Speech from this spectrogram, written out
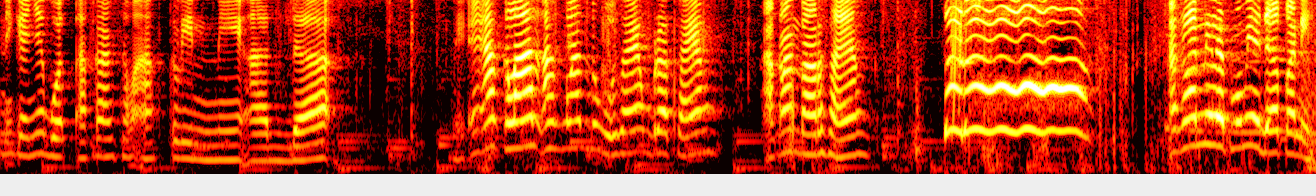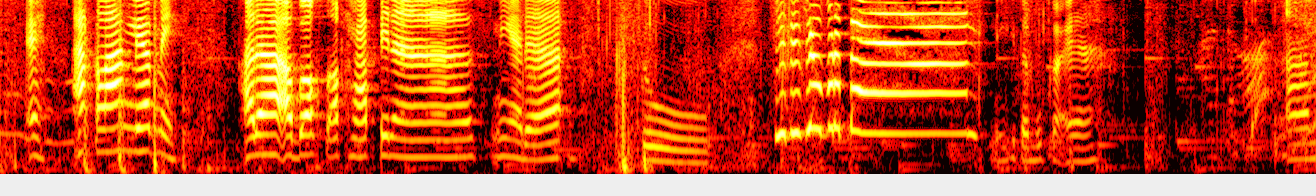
Ini kayaknya buat Aklan sama Aklin nih. Ada. Nih. Eh Aklan, Aklan tunggu sayang berat sayang. Aklan taruh sayang. Tada! Aklan nih lihat mami ada apa nih? Eh Aklan lihat nih. Ada a box of happiness. Nih ada. Tuh. City Silver Pants. Nih kita buka ya. Um,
